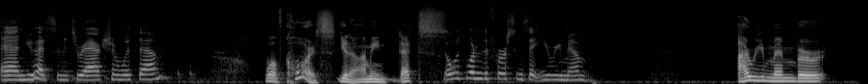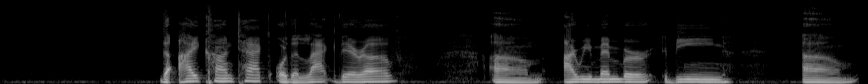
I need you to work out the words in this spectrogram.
and you had some interaction with them? Well, of course. You know, I mean, that's. What was one of the first things that you remember? I remember the eye contact or the lack thereof. Um, I remember being um,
